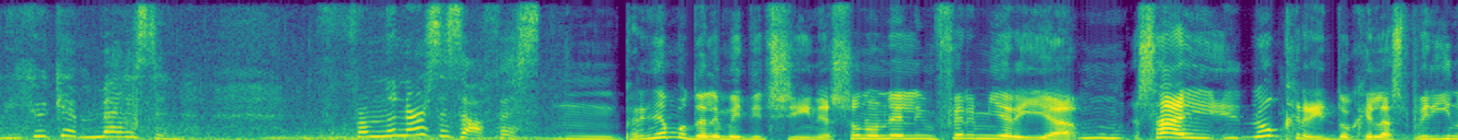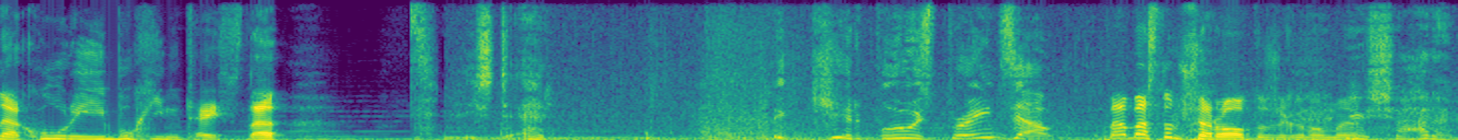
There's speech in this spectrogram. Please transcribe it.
We could get medicine from the nurse's office. Mm, prendiamo delle medicine, sono nell'infermieria. Mm, sai, non credo che l'aspirina curi i buchi in testa. He's dead. The kid blew his brains out. Ma basta un cerotto, secondo me. You shot him.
